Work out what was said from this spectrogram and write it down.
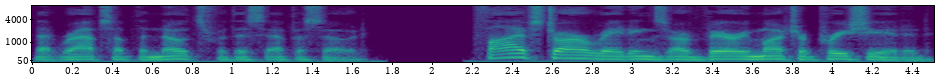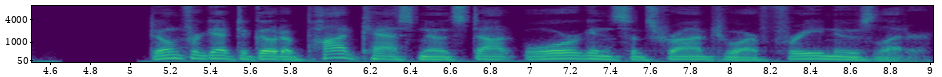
That wraps up the notes for this episode. Five star ratings are very much appreciated. Don't forget to go to podcastnotes.org and subscribe to our free newsletter.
